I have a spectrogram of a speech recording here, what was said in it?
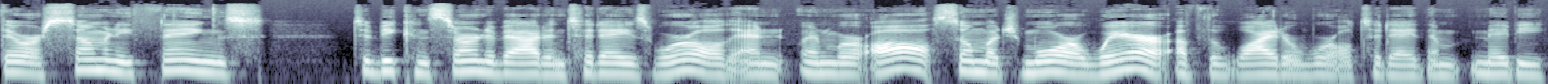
there are so many things to be concerned about in today's world, and, and we're all so much more aware of the wider world today than maybe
